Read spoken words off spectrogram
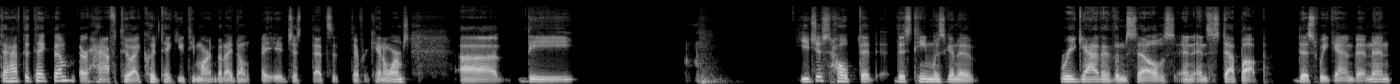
to have to take them or have to. I could take UT Martin, but I don't. It just that's a different can of worms. Uh, the you just hope that this team was going to regather themselves and, and step up this weekend. And then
